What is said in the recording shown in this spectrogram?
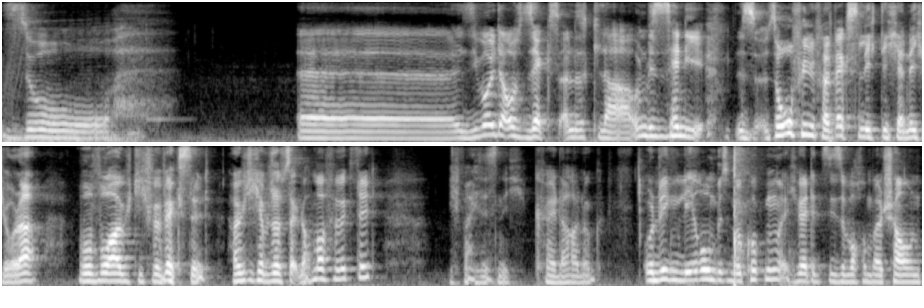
So. Äh, sie wollte auf 6, alles klar. Und Mrs. Handy, so viel verwechsel ich dich ja nicht, oder? Wo, wo habe ich dich verwechselt? Habe ich dich am Samstag nochmal verwechselt? Ich weiß es nicht. Keine Ahnung. Und wegen Lero müssen wir gucken. Ich werde jetzt diese Woche mal schauen,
